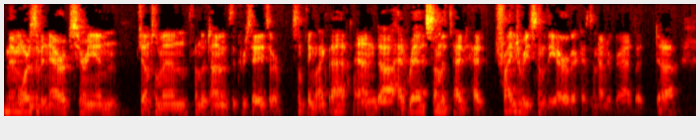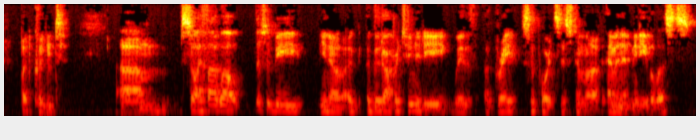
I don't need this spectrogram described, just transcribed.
Memoirs of an Arab Syrian Gentleman from the time of the Crusades, or something like that. And uh, had read some of had had tried to read some of the Arabic as an undergrad, but uh, but couldn't. Um, so I thought, well, this would be you know a, a, good opportunity with a great support system of eminent medievalists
